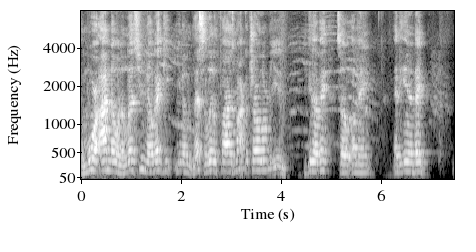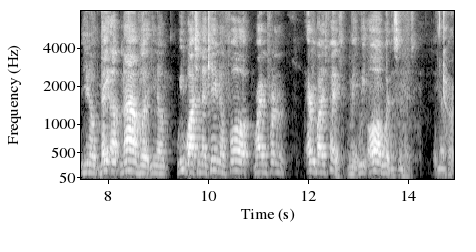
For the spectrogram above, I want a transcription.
the more I know and the less you know, that you know that solidifies my control over you. You know what I mean? So I mean, at the end of the day, you know they up now, but you know we watching that kingdom fall right in front of everybody's face. I mean, we all witnessing this. You know?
